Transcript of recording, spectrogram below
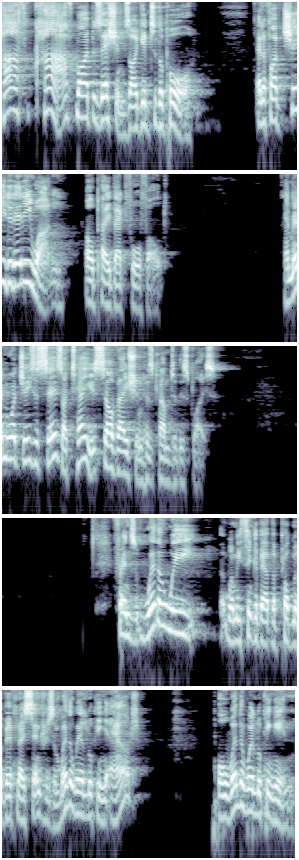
Half, half my possessions I give to the poor. And if I've cheated anyone, I'll pay back fourfold. And remember what Jesus says? I tell you, salvation has come to this place. Friends, whether we, when we think about the problem of ethnocentrism, whether we're looking out or whether we're looking in,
